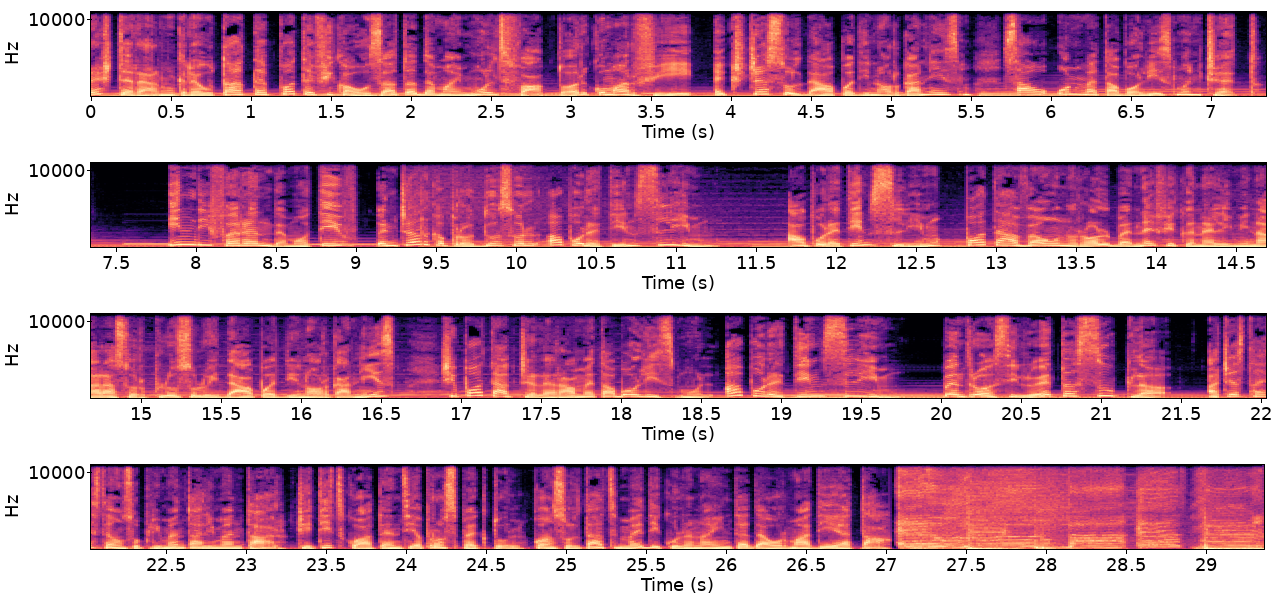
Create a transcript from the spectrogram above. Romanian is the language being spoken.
Creșterea în greutate poate fi cauzată de mai mulți factori, cum ar fi excesul de apă din organism sau un metabolism încet. Indiferent de motiv, încearcă produsul Apuretin Slim. Apuretin Slim poate avea un rol benefic în eliminarea surplusului de apă din organism și poate accelera metabolismul. Apuretin Slim. Pentru o siluetă suplă. Acesta este un supliment alimentar. Citiți cu atenție prospectul. Consultați medicul înainte de a urma dieta.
